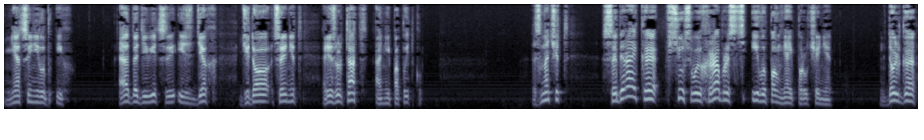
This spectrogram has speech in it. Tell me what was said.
не оценила б их. Эда девицы из дех Дидо ценит результат, а не попытку. Значит, собирай-ка всю свою храбрость и выполняй поручение. Дольга,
